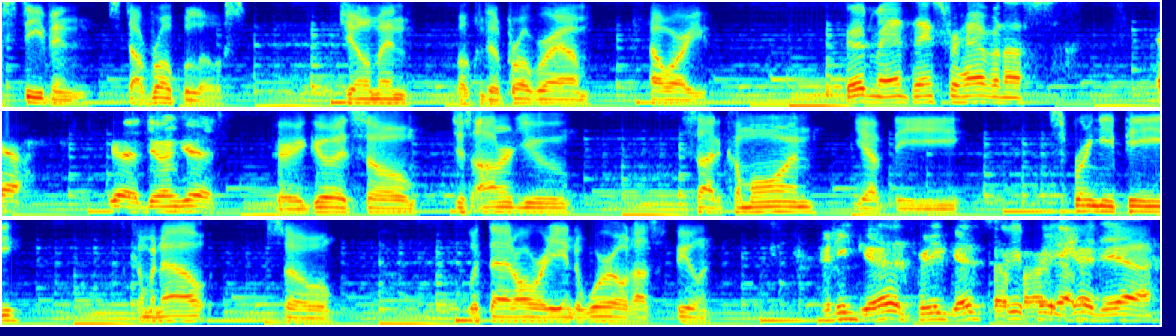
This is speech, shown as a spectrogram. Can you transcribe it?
Stephen Stavropoulos. Gentlemen, welcome to the program. How are you? Good, man. Thanks for having us. Yeah, good. Doing good. Very good. So, just honored you decided to come on. You have the spring EP coming out. So, with that already in the world, how's it feeling? Pretty good. Pretty good so Pretty, far. pretty yeah. good, yeah.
